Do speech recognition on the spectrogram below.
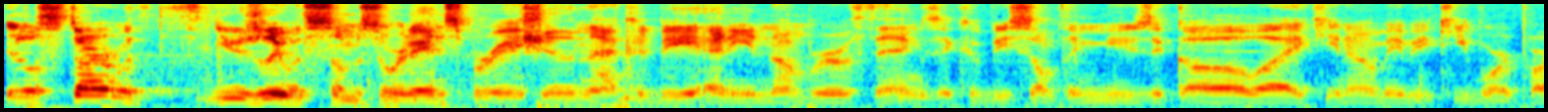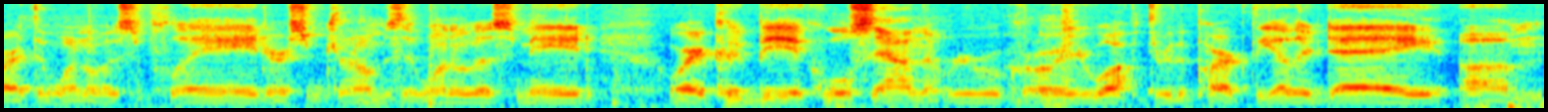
it'll start with usually with some sort of inspiration, and that could be any number of things. It could be something musical, like you know maybe a keyboard part that one of us played, or some drums that one of us made, or it could be a cool sound that we recorded walking through the park the other day. Um,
